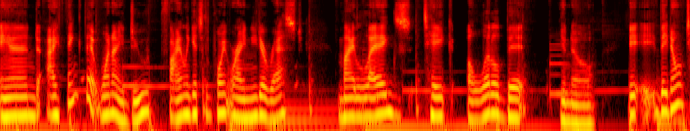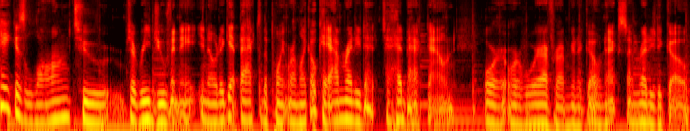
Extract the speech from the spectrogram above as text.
And I think that when I do finally get to the point where I need a rest, my legs take a little bit, you know, it, it, they don't take as long to to rejuvenate, you know, to get back to the point where I'm like, okay, I'm ready to, to head back down or or wherever I'm going to go next. I'm ready to go.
